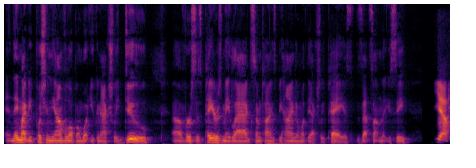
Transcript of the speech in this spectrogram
and they might be pushing the envelope on what you can actually do. Uh, versus payers may lag sometimes behind on what they actually pay. Is, is that something that you see? Yes,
